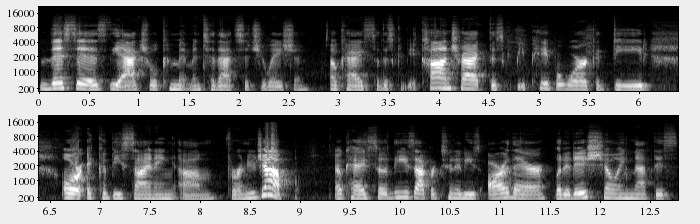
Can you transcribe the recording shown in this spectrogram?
This is the actual commitment to that situation. Okay, so this could be a contract, this could be paperwork, a deed, or it could be signing um, for a new job. Okay, so these opportunities are there, but it is showing that this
